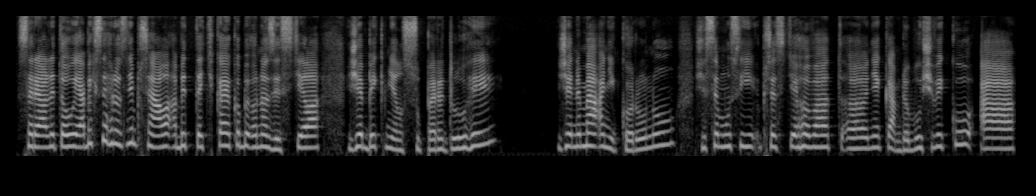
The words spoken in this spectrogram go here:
s realitou. Já bych si hrozně přála, aby teďka jakoby ona zjistila, že Big měl super dluhy, že nemá ani korunu, že se musí přestěhovat uh, někam do Bushwicku a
